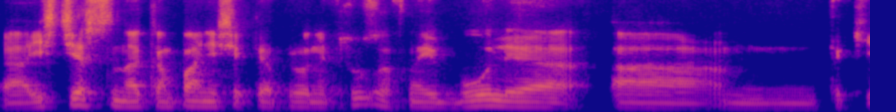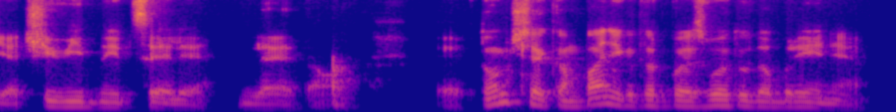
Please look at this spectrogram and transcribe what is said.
Э, естественно, компании сектора природных ресурсов наиболее а, такие очевидные цели для этого. Э, в том числе компании, которые производят удобрения.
